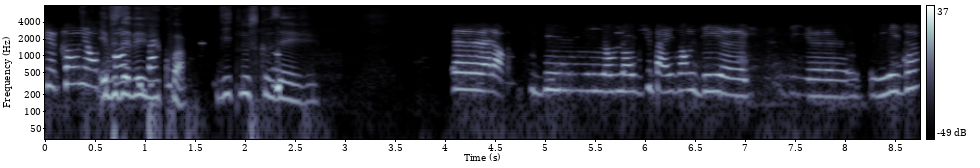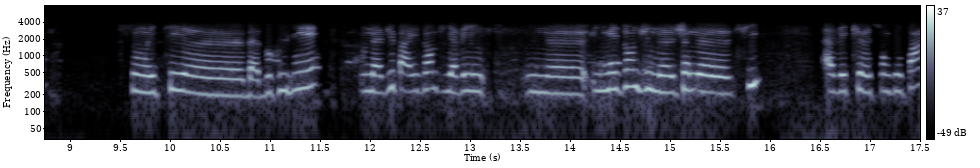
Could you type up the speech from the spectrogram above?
que quand on est en Et vous avez vu quoi? Dites-nous ce que vous avez vu. alors, on a vu par exemple des, des, des maisons ont été euh, bah, brûlées. On a vu par exemple, il y avait une, une, maison d'une jeune fille avec euh, son copain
